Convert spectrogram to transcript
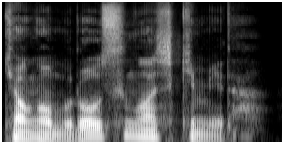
경험으로 승화시킵니다.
